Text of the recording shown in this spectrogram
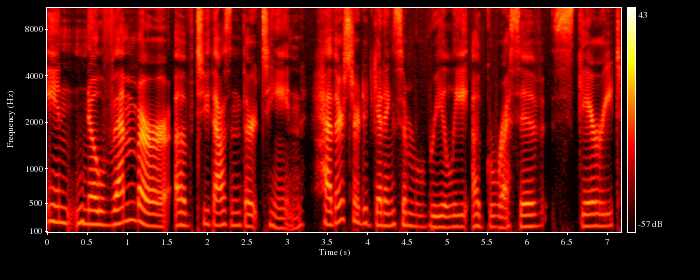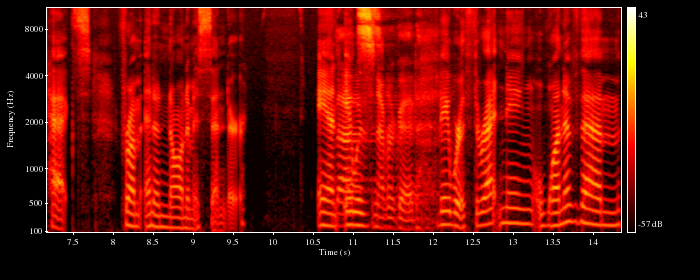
in November of 2013, Heather started getting some really aggressive, scary texts from an anonymous sender. And That's it was, never good. they were threatening. One of them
